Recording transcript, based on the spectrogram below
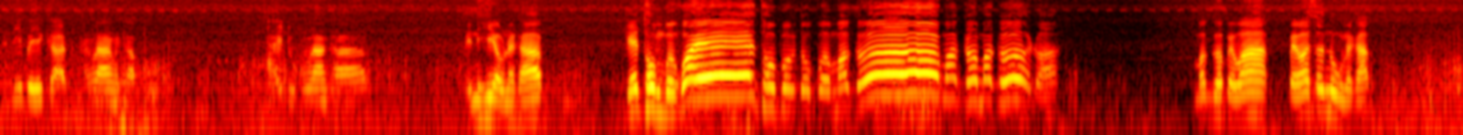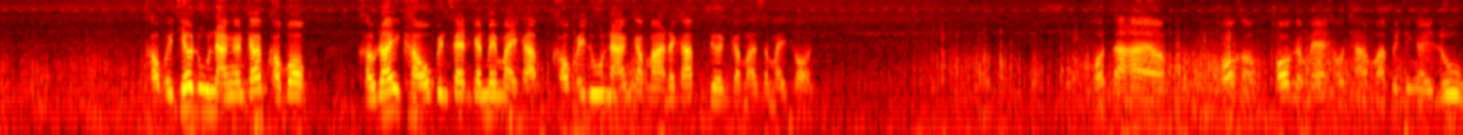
อันนี้บรรยากาศข้างล่างนะครับ ให้ดูข้างล่างครับ เป็นเหี่ยวนะครับ เกทงเบิกไว้ทงเบิกทงเบิกมาเกอมาเกอมาเกอหรอมาเกอแปลว่าแปลว่าสนุกนะครับ เขาไปเที่ยวดูหนังกันครับ เขาบอกเขาได้เขาเป็นแฟนกันใหม่ๆครับ เขาไปดูหนังกลับมานะครับ เดินกลับมาสมัยก่อนเพราะตาพ่อเขาพ่อกับแม่เขาถามว่าเป็นยังไงลูก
